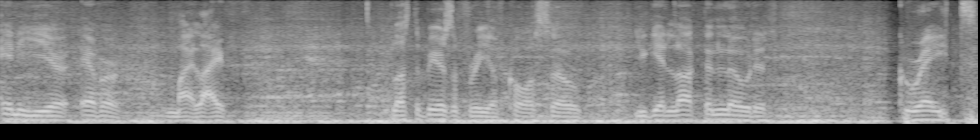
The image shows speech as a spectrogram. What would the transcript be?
any year ever in my life. Plus, the beers are free, of course, so you get locked and loaded. Great.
